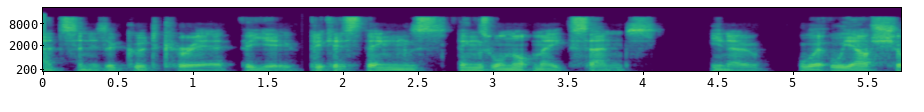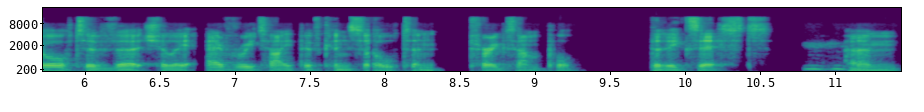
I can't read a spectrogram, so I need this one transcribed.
medicine is a good career for you because things things will not make sense. You know, we, we are short of virtually every type of consultant, for example, that exists. Mm-hmm. Um,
